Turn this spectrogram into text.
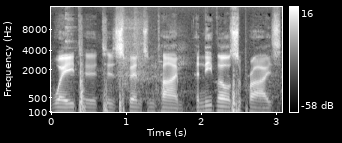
way to, to spend some time. A neat little surprise.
